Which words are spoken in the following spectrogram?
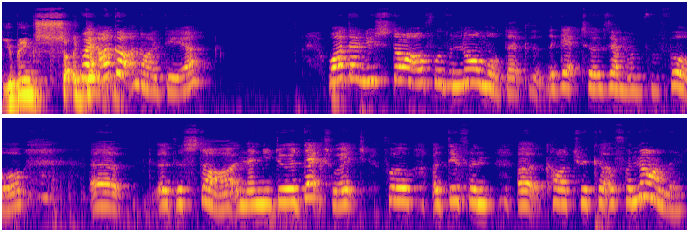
you're being so. Wait, I got an idea. Why don't you start off with a normal deck that they get to examine before uh, at the start, and then you do a deck switch for a different uh, card trick at a finale?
